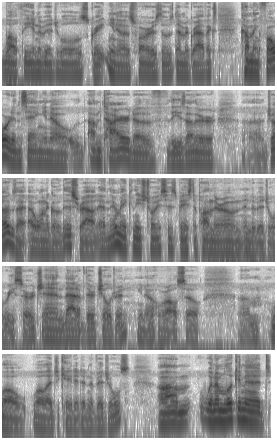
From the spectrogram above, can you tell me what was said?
wealthy individuals, great, you know, as far as those demographics coming forward and saying, you know, I'm tired of these other uh, drugs. I, I want to go this route, and they're making these choices based upon their own individual research and that of their children, you know, who are also um, well well educated individuals. Um, when I'm looking at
